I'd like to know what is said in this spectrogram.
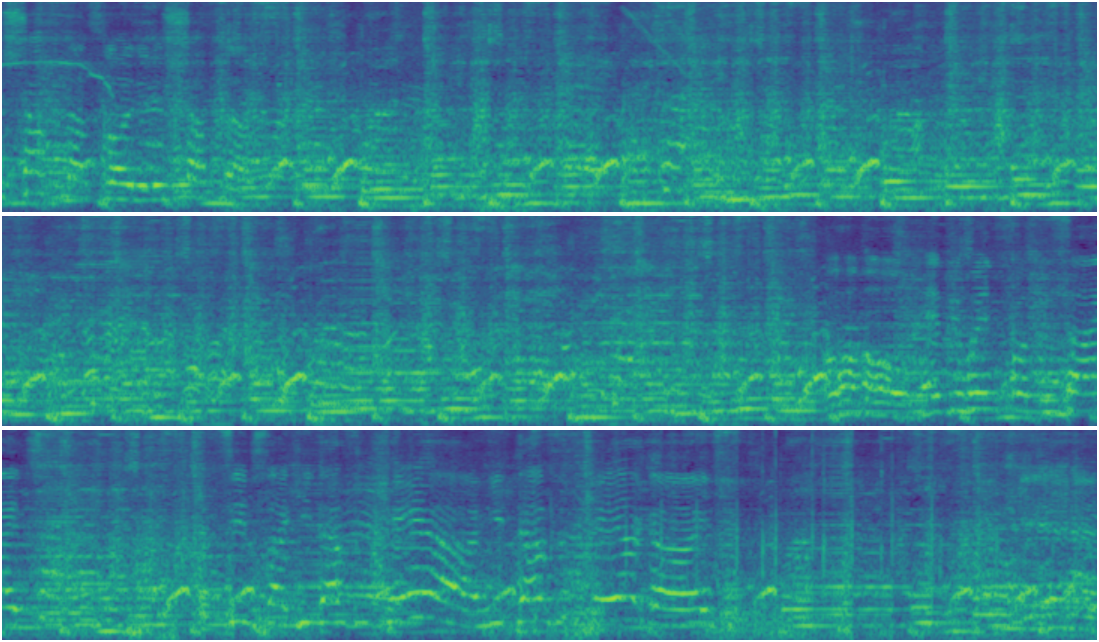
Wir schaffen das, Leute, wir schaffen das. Oh, heavy wind from the side. It seems like he doesn't care. He doesn't care, guys. Yeah.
